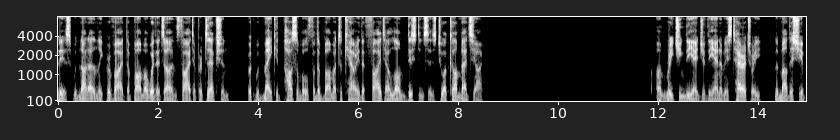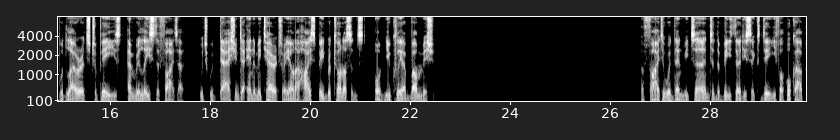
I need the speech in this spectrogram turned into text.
This would not only provide the bomber with its own fighter protection, but would make it possible for the bomber to carry the fighter long distances to a combat zone. On reaching the edge of the enemy's territory, the mothership would lower its trapeze and release the fighter, which would dash into enemy territory on a high-speed reconnaissance or nuclear bomb mission. The fighter would then return to the B-36D for hookup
